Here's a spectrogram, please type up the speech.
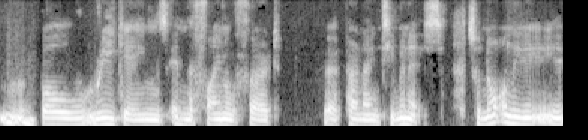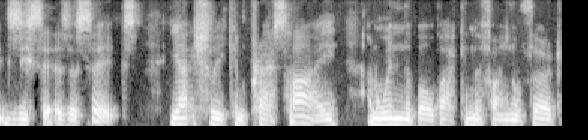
ball regains in the final third uh, per 90 minutes. So not only does he sit as a six, he actually can press high and win the ball back in the final third.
